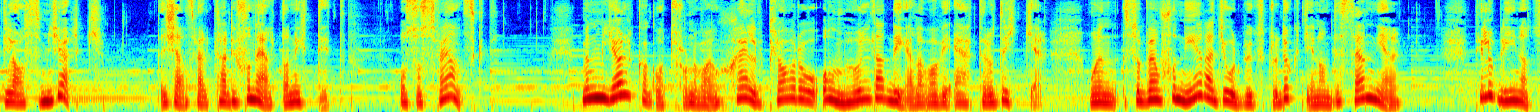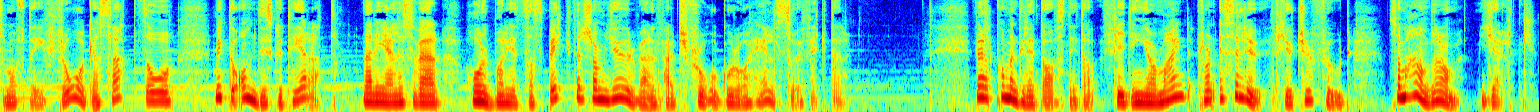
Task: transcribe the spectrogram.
Ett glas mjölk. Det känns väldigt traditionellt och nyttigt. Och så svenskt. Men mjölk har gått från att vara en självklar och omhuldad del av vad vi äter och dricker och en subventionerad jordbruksprodukt genom decennier till att bli något som ofta är ifrågasatt och mycket omdiskuterat när det gäller såväl hållbarhetsaspekter som djurvälfärdsfrågor och hälsoeffekter. Välkommen till ett avsnitt av Feeding your mind från SLU Future Food som handlar om mjölk.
